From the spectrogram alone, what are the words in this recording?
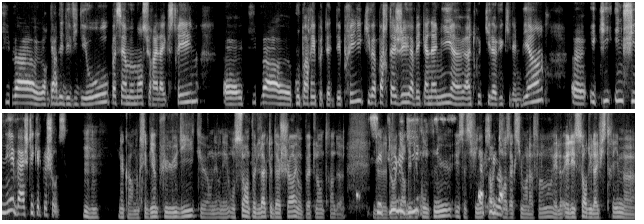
qui va euh, regarder des vidéos, passer un moment sur un live stream, qui va comparer peut-être des prix, qui va partager avec un ami un truc qu'il a vu qu'il aime bien, euh, et qui, in fine, va acheter quelque chose. Mhm. D'accord, donc c'est bien plus ludique, on, est, on, est, on sort un peu de l'acte d'achat et on peut être là en train de, de, regarder du contenu et ça se finit par une transaction à la fin. Et l'essor du live stream euh,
